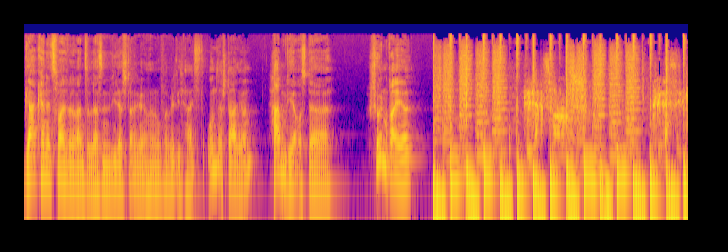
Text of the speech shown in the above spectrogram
gar keine Zweifel dran zu lassen, wie das Stadion in Hannover wirklich heißt, unser Stadion haben wir aus der schönen Reihe Platzwart Klassik.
